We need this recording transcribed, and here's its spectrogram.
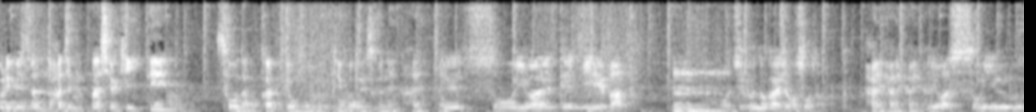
堀部さんの話を聞いて、うん。そうなのかって思うっていうことですかね、はいはい、でそう言われてみればと。うん自分の会社もそうだわ。とはいはいはい、はい、要はそういう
